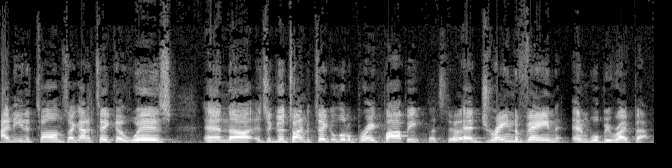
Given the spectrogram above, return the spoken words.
I need a Tums. I got to take a whiz. And uh, it's a good time to take a little break, Poppy. Let's do it. And drain the vein, and we'll be right back.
